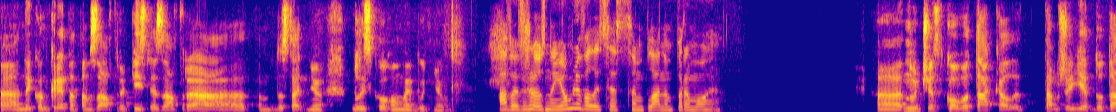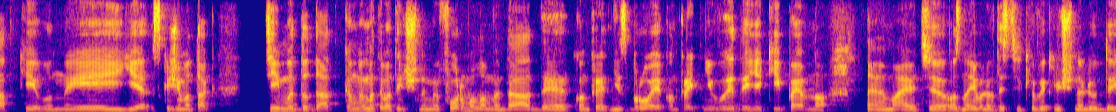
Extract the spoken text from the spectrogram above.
е, не конкретно там завтра, післязавтра, а е, там достатньо близького майбутнього. А ви вже ознайомлювалися з цим планом перемоги? Ну, частково так, але там же є додатки. Вони є, скажімо так, тими додатками, математичними формулами, да, де конкретні зброї, конкретні види, які певно е, мають ознайомлюватися тільки виключно люди,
